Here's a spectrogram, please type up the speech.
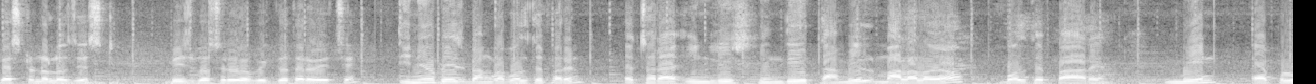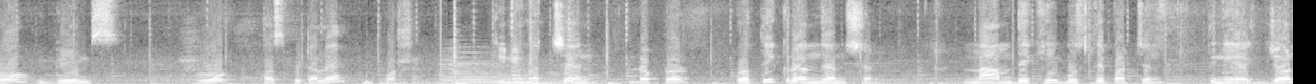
গ্যাস্ট্রোনোলজিস্ট বিশ বছরের অভিজ্ঞতা রয়েছে। তিনিও বেশ বাংলা বলতে পারেন, এছাড়া ইংলিশ, হিন্দি, তামিল মালালয়ও বলতে পারেন। মেন অ্যাপোলো গ্রিমস রোড হসপিটালে বসেন। তিনি হচ্ছেন ডক্টর প্রতীক রঞ্জন সেন। নাম দেখেই বুঝতে পারছেন তিনি একজন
